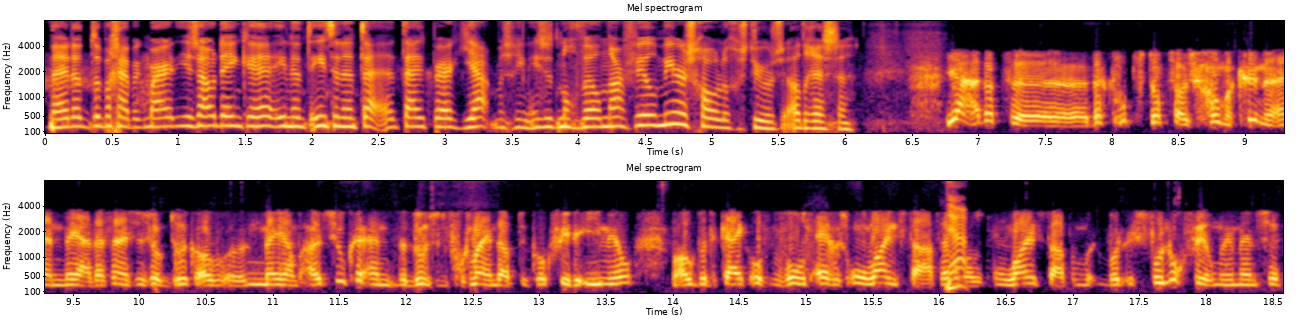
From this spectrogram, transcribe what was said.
Nee, dat, dat begrijp ik. Maar je zou denken in het internettijdperk... ja, misschien is het nog wel naar veel meer scholen gestuurd, adressen. Ja, dat, eh, dat klopt. Dat zou zomaar kunnen. En nou ja, daar zijn ze dus ook druk over, mee aan het uitzoeken. En dat doen ze volgens mij inderdaad natuurlijk ook via de e-mail. Maar ook door te kijken of het bijvoorbeeld ergens online staat. Hè? Ja. Want als het online staat, dan wordt, is het voor nog veel meer mensen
